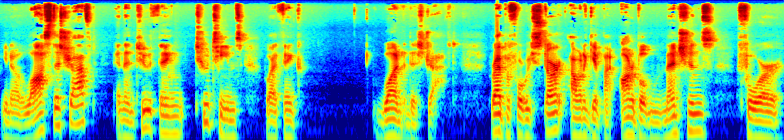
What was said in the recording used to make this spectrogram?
you know lost this draft, and then two thing two teams who I think won this draft. Right before we start, I want to give my honorable mentions for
